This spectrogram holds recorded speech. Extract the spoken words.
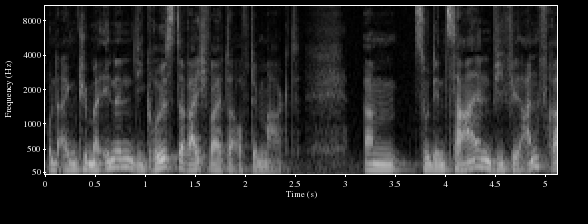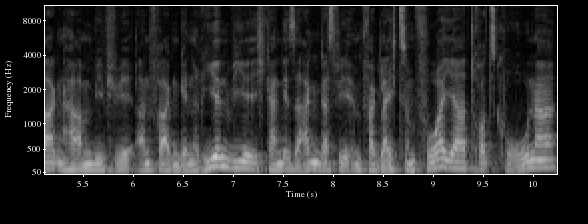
und EigentümerInnen die größte Reichweite auf dem Markt. Ähm, zu den Zahlen, wie viele Anfragen haben, wie viele Anfragen generieren wir. Ich kann dir sagen, dass wir im Vergleich zum Vorjahr trotz Corona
